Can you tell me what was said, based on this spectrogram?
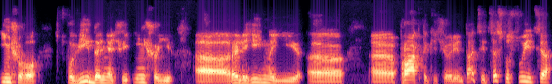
іншого сповідання чи іншої релігійної практики чи орієнтації. Це стосується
